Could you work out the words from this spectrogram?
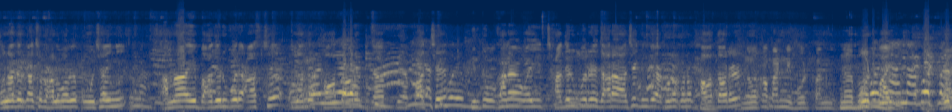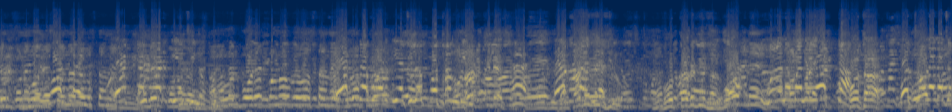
ওনাদের কাছে ভালোভাবে পৌঁছায়নি। আমরা এই বাঁধের উপরে আসছে ওনাদের খাওয়া দাওয়ার পাচ্ছে কিন্তু ওখানে ওই ছাদের উপরে যারা আছে কিন্তু এখনও কোনো খাওয়া দাওয়ারের নৌকা পাননি বোট পাননি। পাইনি বোট পায় বোর্ডের কোনো ব্যবস্থা নেই। বার দিয়েছিল আমাদের বোর্ডের কোনো ব্যবস্থা নেই। দিয়েছিল প্রথম দিন। হ্যাঁ। দিয়েছিল? ভোট দিয়েছিল? মানে মানে একটা। কোথা ও চলে গেছে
